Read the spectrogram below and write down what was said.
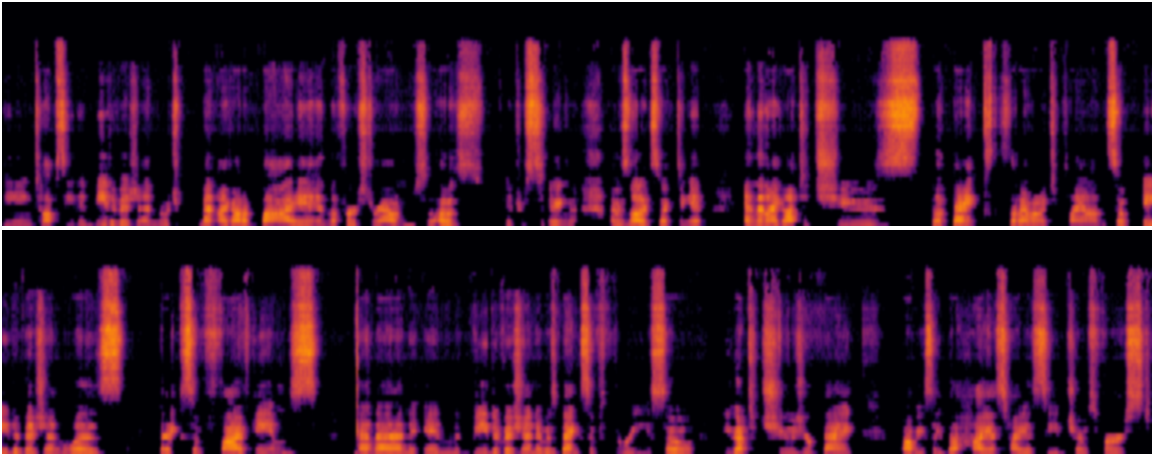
being top seed in B division, which meant I got a bye in the first round. So that was interesting. I was not expecting it, and then I got to choose the banks that I wanted to play on. So A division was banks of five games, and then in B division it was banks of three. So you got to choose your bank obviously the highest highest seed chose first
